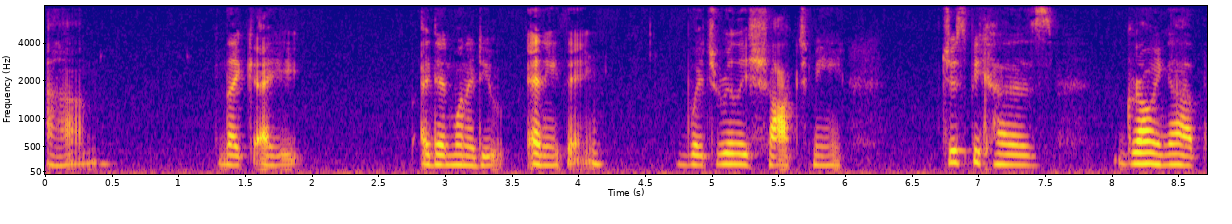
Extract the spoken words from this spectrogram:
Um, like I, I didn't want to do anything, which really shocked me, just because growing up,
